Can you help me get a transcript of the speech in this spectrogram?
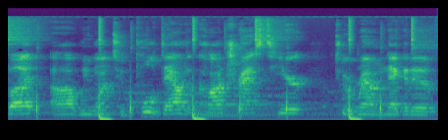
but uh, we want to pull down the contrast here to around negative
